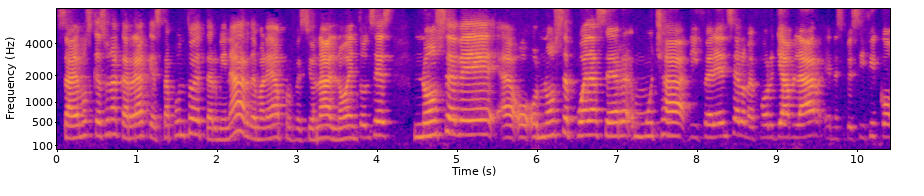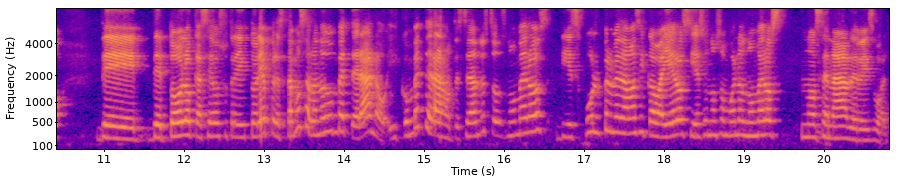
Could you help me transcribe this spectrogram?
sabemos que es una carrera que está a punto de terminar de manera profesional, ¿no? Entonces, no se ve eh, o, no se puede hacer mucha diferencia, a lo mejor ya hablar en específico de, de, todo lo que ha sido su trayectoria, pero estamos hablando de un veterano y con un veterano te esté dando estos números, discúlpenme damas y caballeros, si esos no son buenos números, no sé nada de béisbol.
